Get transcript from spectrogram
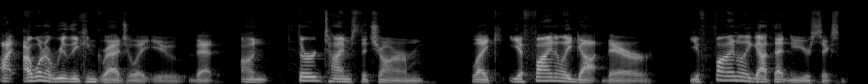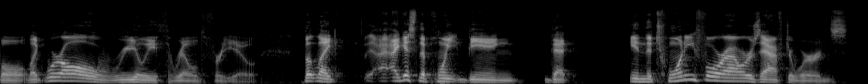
I, I want to really congratulate you that on third time's the charm, like you finally got there. You finally got that New Year's Six bowl. Like we're all really thrilled for you. But like I guess the point being that in the 24 hours afterwards,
